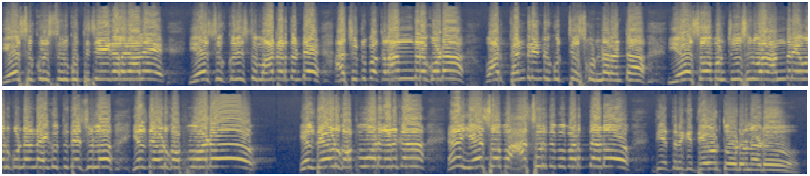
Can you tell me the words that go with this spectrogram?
యేసుక్రీస్తుని గుర్తు చేయగలగాలి. యేసుక్రీస్తు మాట్లాడుతుంటే ఆ చుట్టుపక్కల అందరూ కూడా వారి తండ్రి ఇంటిని గుర్తు చేసుకుంటున్నారంట. యేసోబుని చూసిన వారు అందరూ ఏమనుకుంటారంట ఐగుప్తు దేశంలో వీళ్ళ దేవుడు గొప్పవాడు. వీళ్ళ దేవుడు గొప్పవాడు కనుక ఏసోపు ఆశీర్వదింపబడతాడు. ఇతనికి దేవుడు తోడున్నాడు.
